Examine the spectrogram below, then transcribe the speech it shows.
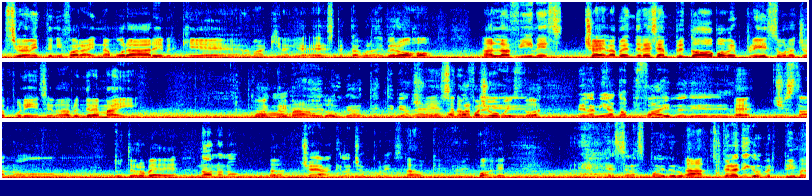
Sicuramente mi farà innamorare perché è una macchina che è spettacolare, però alla fine, cioè, la prenderei sempre dopo aver preso una giapponese, non la prenderei mai come No, prima eh, auto. Luca, a te ti piacciono? Eh, se no facevo questo. Nella mia top 5 che Eh. ci stanno. Tutte europee? No, no, no. Ah, C'è anche la giapponese. ah, ok. Quale? Eh, se la spoiler Ah. Te la dico per te. Prima-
